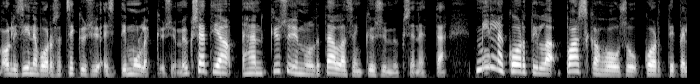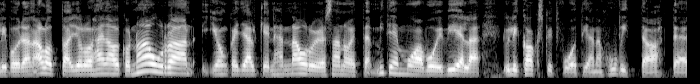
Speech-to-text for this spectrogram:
oli siinä vuorossa, että se kysy, esitti mulle kysymykset ja hän kysyi multa tällaisen kysymyksen, että millä kortilla paskahousu-korttipeli voidaan aloittaa, jolloin hän alkoi nauraan, jonka jälkeen hän nauroi ja sanoi, että miten mua voi vielä yli 20-vuotiaana huvittaa tämä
